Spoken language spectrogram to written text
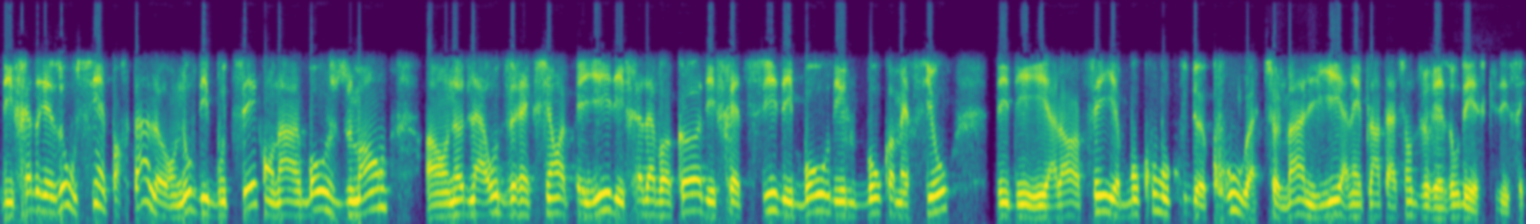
Des frais de réseau aussi importants. Là. On ouvre des boutiques, on embauche du monde, on a de la haute direction à payer, des frais d'avocat, des frais de ci, des beaux, des beaux commerciaux. Des, alors, tu sais, il y a beaucoup, beaucoup de coûts actuellement liés à l'implantation du réseau des SQDC.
